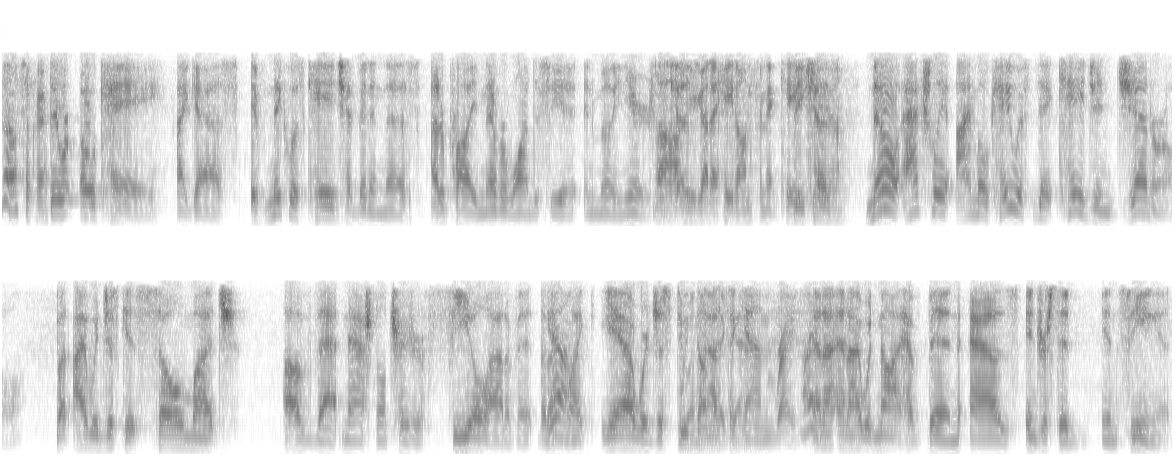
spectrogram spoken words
No, that's okay. They were okay, I guess. If Nicolas Cage had been in this, I'd have probably never wanted to see it in a million years. Oh, you got to hate on for Nick Cage. because yeah. no, actually, I'm okay with Nick Cage in general, but I would just get so much of that National Treasure feel out of it that Yeah. I'm like, yeah, we're just doing We've done that this again, right? and I and I would not have been as interested in seeing it.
